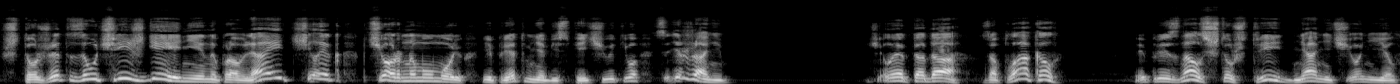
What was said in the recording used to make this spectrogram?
что же это за учреждение направляет человек к Черному морю и при этом не обеспечивает его содержанием. Человек тогда заплакал и признался, что уж три дня ничего не ел.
